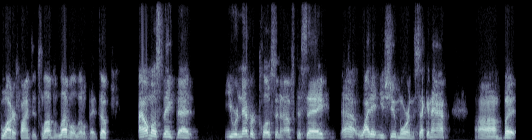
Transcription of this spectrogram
water finds its love level a little bit. So I almost think that you were never close enough to say, ah, why didn't you shoot more in the second half? Um, but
